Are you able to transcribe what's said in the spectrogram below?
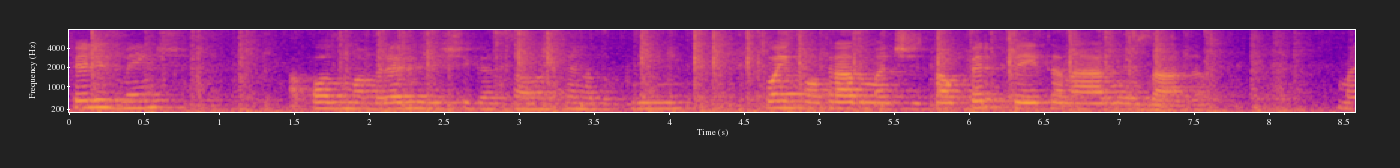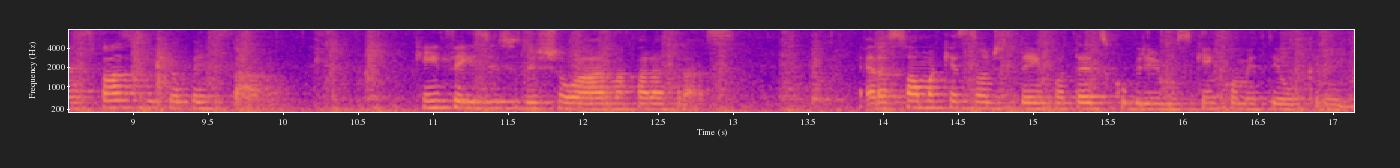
Felizmente, após uma breve investigação na cena do crime, foi encontrada uma digital perfeita na arma usada. Mais fácil do que eu pensava. Quem fez isso deixou a arma para trás. Era só uma questão de tempo até descobrirmos quem cometeu o crime.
